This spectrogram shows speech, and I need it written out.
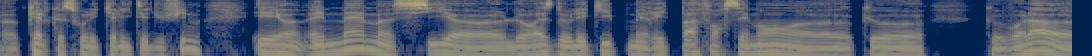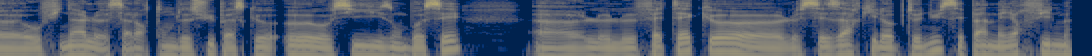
Euh, quelles que soient les qualités du film, et, euh, et même si euh, le reste de l'équipe mérite pas forcément que, que voilà, au final, ça leur tombe dessus parce que eux aussi ils ont bossé. euh, le, le fait est que euh, le César qu'il a obtenu, c'est pas meilleur film.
